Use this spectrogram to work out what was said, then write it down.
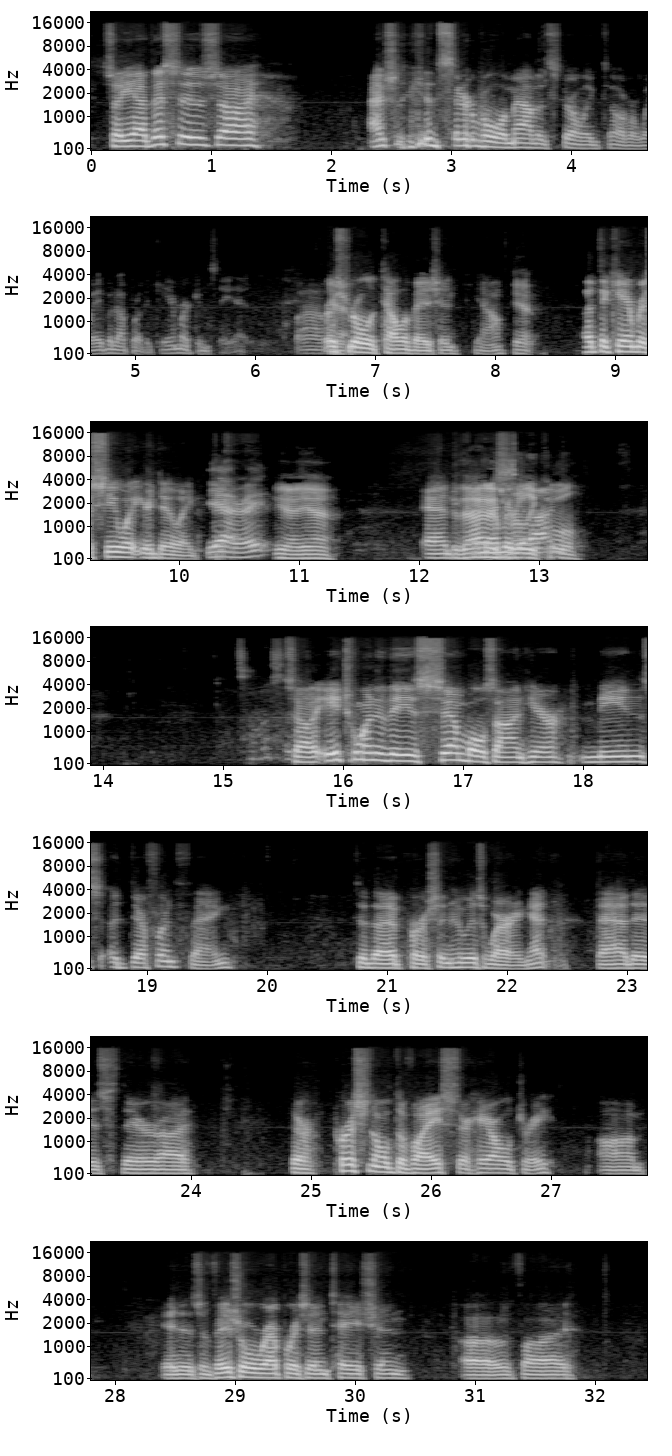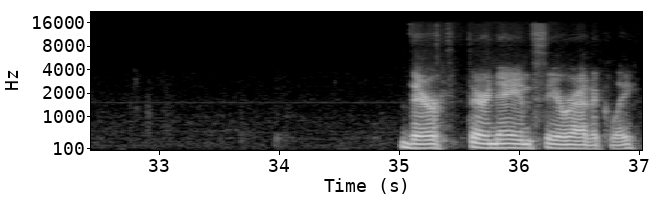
so yeah, this is uh, actually a considerable amount of sterling silver. Wave it up where the camera can see it. Wow. First rule of television, you know. Yeah. Let the camera see what you're doing. Yeah, right. Yeah, yeah. And That is remember really I'm- cool. So each one of these symbols on here means a different thing to the person who is wearing it. That is their uh, their personal device, their heraldry. Um, it is a visual representation of uh, their their name theoretically.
